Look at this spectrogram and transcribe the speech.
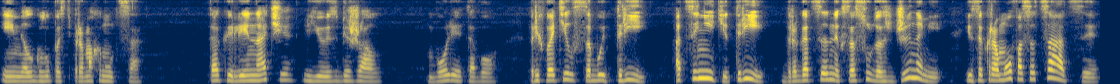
и имел глупость промахнуться. Так или иначе, Лью избежал. Более того, прихватил с собой три, оцените, три драгоценных сосуда с джинами из окромов ассоциации.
